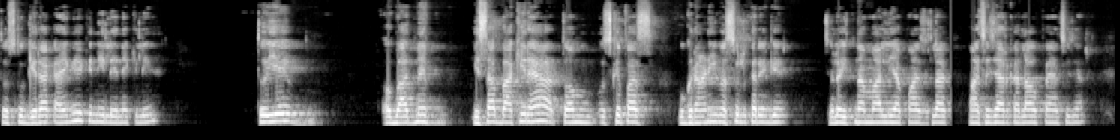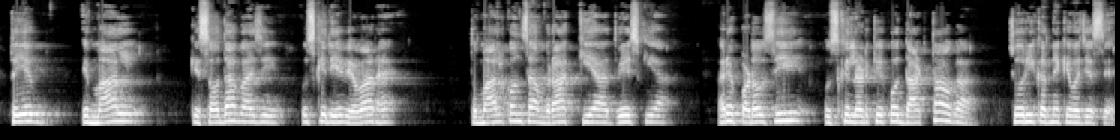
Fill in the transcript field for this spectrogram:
तो उसको गिराक आएँगे कि नहीं लेने के लिए? तो ये, और बाद में हिसाब बाकी रहा तो हम उसके पास उगराणी वसूल करेंगे। चलो, इतना माल लिया, पाँच लाख, पाँच हज़ार का लाओ, पाँच हज़ार। तो ये ये माल के सौदाबाजी, उसके लिए व्यवहार है। तो माल कौन सा? हम राग किया, द्वेष किया। अरे, पड़ोसी उसके लड़के को डांटता होगा चोरी करने की वजह से।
